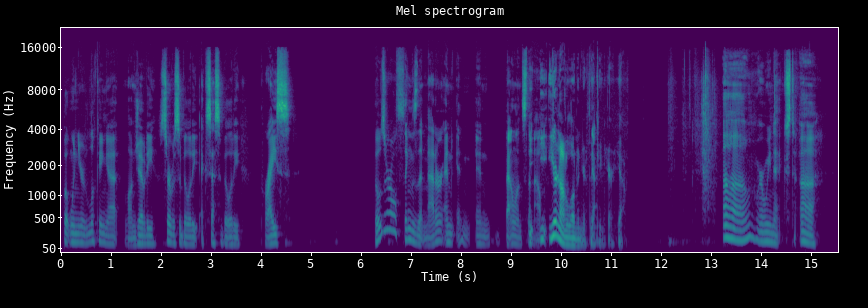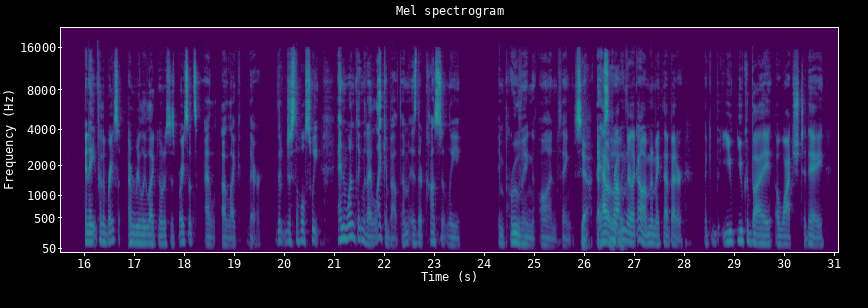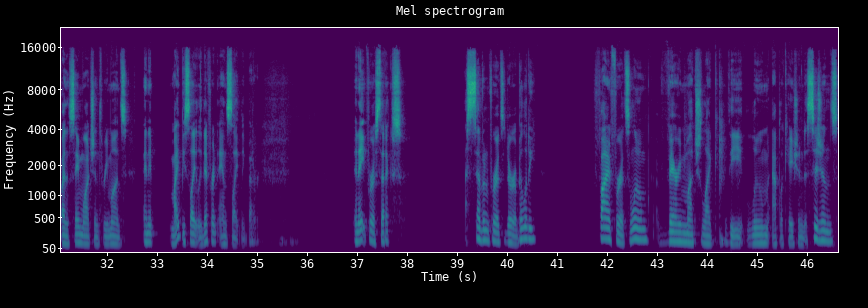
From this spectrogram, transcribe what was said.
But when you're looking at longevity, serviceability, accessibility, price, those are all things that matter and and and balance them out. you're not alone in your thinking here. Yeah. Uh, where are we next? Uh, an eight for the bracelet. I really like Nodus's bracelets. I, I like their, just the whole suite. And one thing that I like about them is they're constantly improving on things. Yeah. They have a problem. They're like, oh, I'm going to make that better. Like you, you could buy a watch today, buy the same watch in three months, and it might be slightly different and slightly better. An eight for aesthetics, a seven for its durability, five for its lume, very much like the lume application decisions.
